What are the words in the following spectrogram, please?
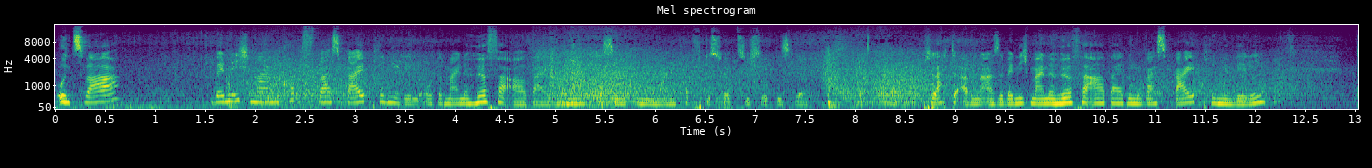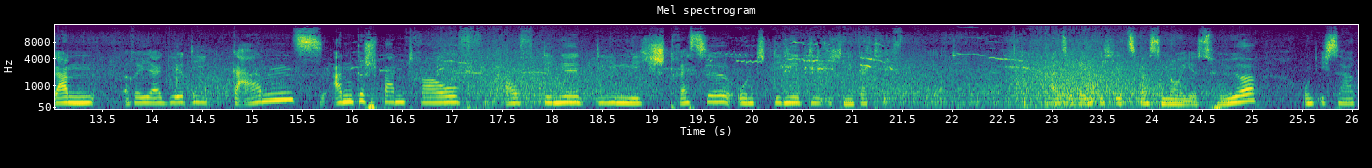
Und zwar, wenn ich meinem Kopf was beibringen will oder meine Hörverarbeitung, das in meinem Kopf, das hört sich so ein bisschen platt an, also wenn ich meine Hörverarbeitung was beibringen will, dann reagiert die ganz angespannt drauf auf Dinge, die mich stresse und Dinge, die ich negativ bewerte. Also wenn ich jetzt was Neues höre und ich sage,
